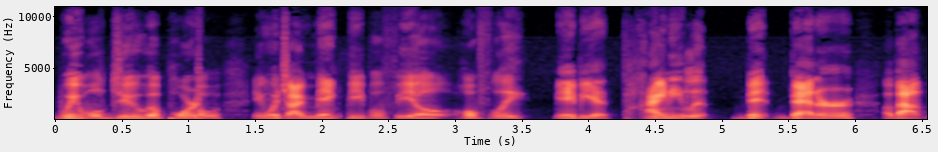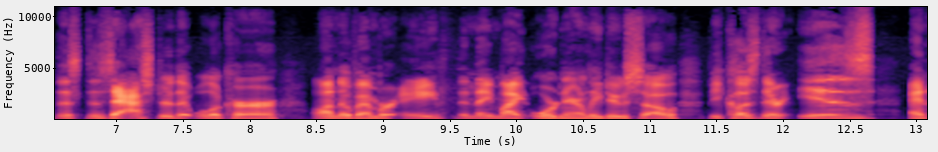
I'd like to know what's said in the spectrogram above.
we will do a portal in which I make people feel hopefully maybe a tiny li- bit better about this disaster that will occur on November 8th than they might ordinarily do so because there is an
